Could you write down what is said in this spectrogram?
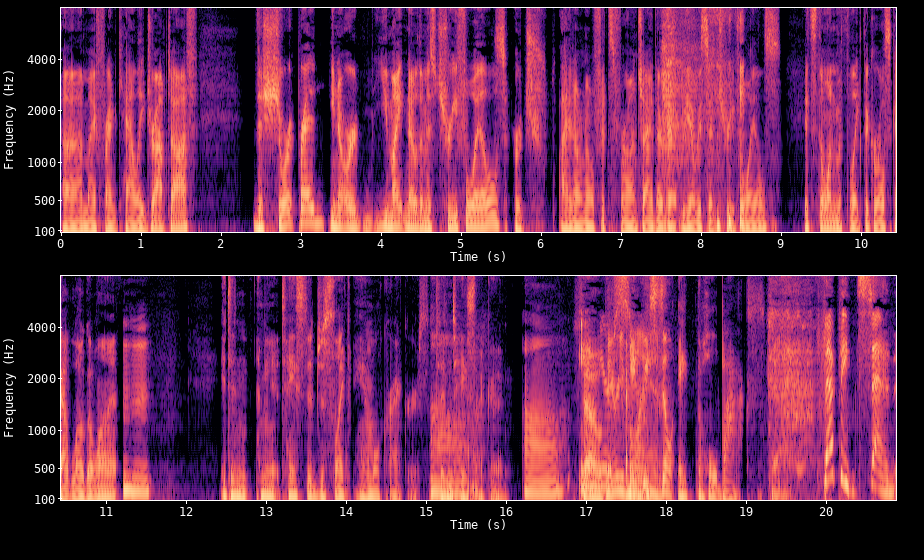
uh, my friend Callie dropped off, the shortbread, you know, or you might know them as trefoils, or tr- I don't know if it's French either, but we always said trefoils. it's the one with like the Girl Scout logo on it. Mm-hmm. It didn't. I mean, it tasted just like animal crackers. It didn't taste that good. Oh, So I mean, we still ate the whole box. Yeah. that being said,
